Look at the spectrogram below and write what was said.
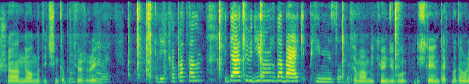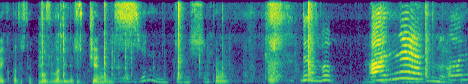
şu an olmadığı için kapatıyoruz orayı. Evet. Burayı kapatalım. Bir dahaki videomuzda belki pilimiz olur. Tamam ilk önce bu dişlerini takmadan orayı kapatırsak bozulabilir canımız. Olabilir mi canışım? Tamam. Biz bu... Anne! Anne! Anne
